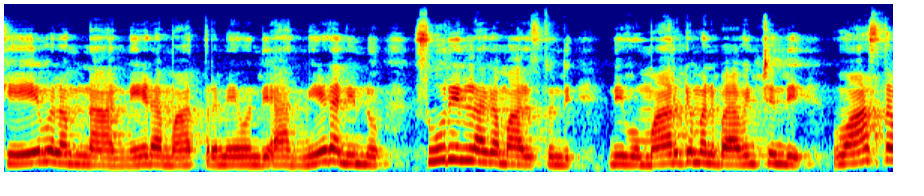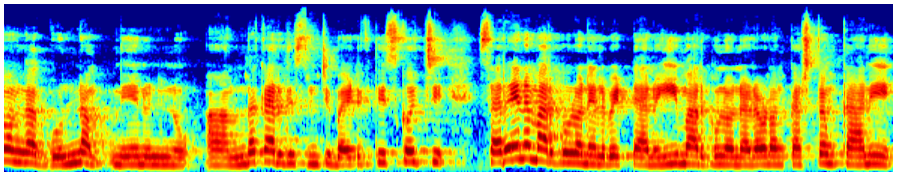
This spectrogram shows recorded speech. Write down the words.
కేవలం నా నీడ మాత్రమే ఉంది. ఆ నీడ నిన్ను సూర్యునిలాగా మారుస్తుంది. నీవు మార్గం అని భావించింది. వాస్తవంగా గుండం నేను నిన్ను ఆ అంధకార దిశ నుంచి బయటకు తీసుకొచ్చి సరైన మార్గంలో నిలబెట్టాను. ఈ మార్గంలో నడవడం కష్టం కానీ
